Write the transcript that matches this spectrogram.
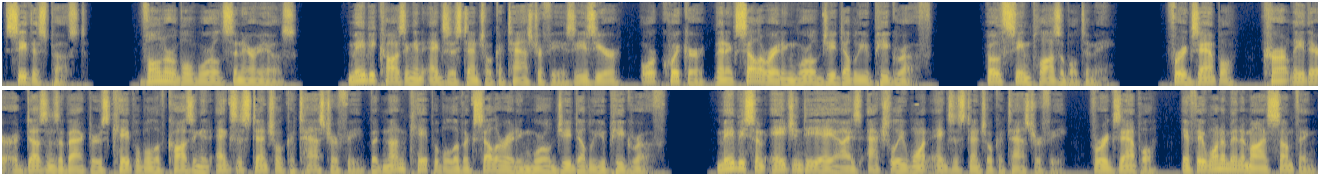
See this post. Vulnerable world scenarios. Maybe causing an existential catastrophe is easier, or quicker, than accelerating world GWP growth. Both seem plausible to me. For example, currently there are dozens of actors capable of causing an existential catastrophe but none capable of accelerating world GWP growth. Maybe some agent AIs actually want existential catastrophe, for example, if they want to minimize something,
